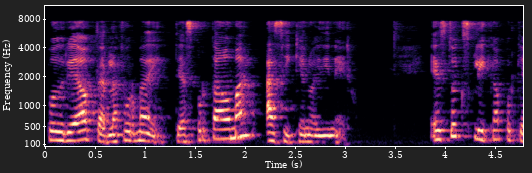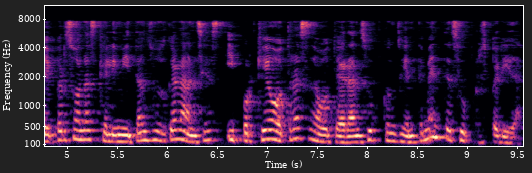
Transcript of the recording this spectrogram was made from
podría adoptar la forma de te has portado mal, así que no hay dinero. Esto explica por qué hay personas que limitan sus ganancias y por qué otras sabotearán subconscientemente su prosperidad.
